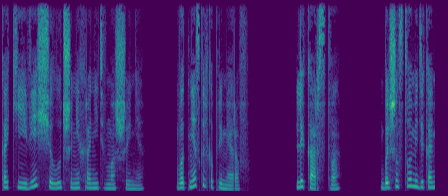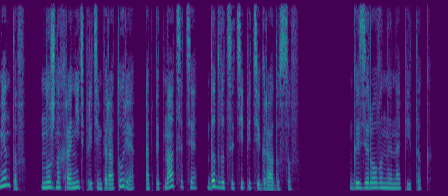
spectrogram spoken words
Какие вещи лучше не хранить в машине? Вот несколько примеров. Лекарства. Большинство медикаментов нужно хранить при температуре от 15 до 25 градусов. Газированный напиток.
